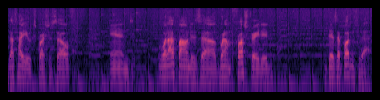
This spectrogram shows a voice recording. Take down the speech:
that's how you express yourself. And what I found is uh, when I'm frustrated, there's a button for that.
